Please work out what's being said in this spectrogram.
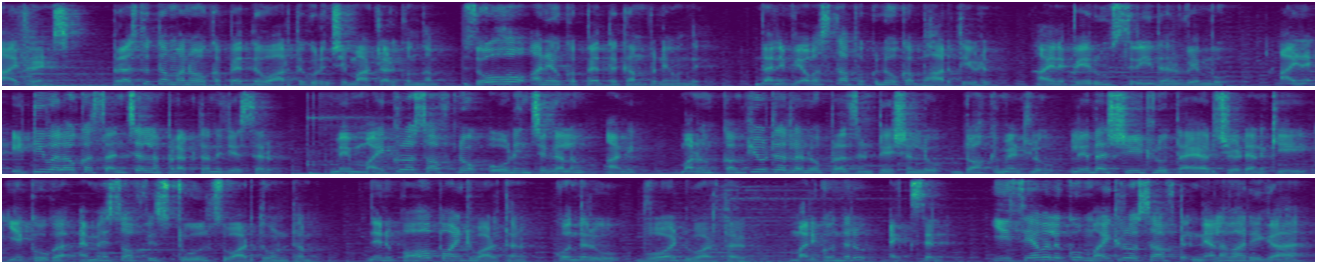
హాయ్ ఫ్రెండ్స్ ప్రస్తుతం మనం ఒక పెద్ద వార్త గురించి మాట్లాడుకుందాం. జోహో అనే ఒక పెద్ద కంపెనీ ఉంది. దాని వ్యవస్థాపకులు ఒక భారతీయుడు. ఆయన పేరు శ్రీధర్ వెంబు. ఆయన ఇటీవల ఒక సంచలన ప్రకటన చేశారు. మేం మైక్రోసాఫ్ట్ను ఓడించగలం అని. మనం కంప్యూటర్లలో ప్రజెంటేషన్లు డాక్యుమెంట్లు లేదా షీట్లు తయారు చేయడానికి ఎక్కువగా ఎంఎస్ ఆఫీస్ టూల్స్ వాడుతూ ఉంటాం. నేను పవర్ పాయింట్ వాడతాను. కొందరు వర్డ్ వాడతారు. మరికొందరు ఎక్సెల్. ఈ సేవలకు మైక్రోసాఫ్ట్ నెలవారీగా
